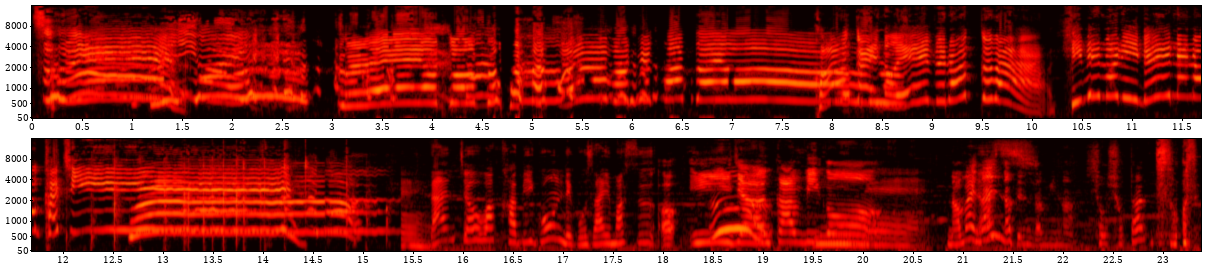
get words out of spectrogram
つえよちょっと今回の A ブロックは姫森ルーナの勝ち団長はカビゴンでございます。あいいじゃんカビゴね。名前何になってるんだみんな？しょ初単 ちょっと待っ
